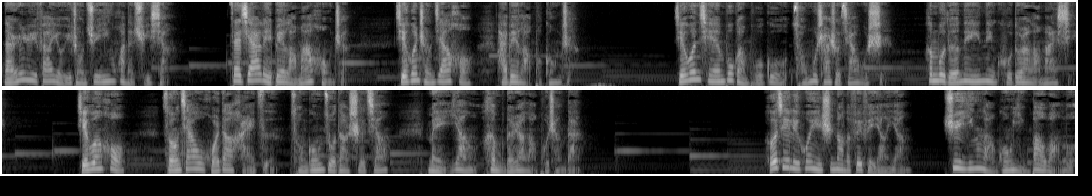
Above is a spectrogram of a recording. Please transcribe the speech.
男人愈发有一种巨婴化的趋向，在家里被老妈哄着，结婚成家后还被老婆供着。结婚前不管不顾，从不插手家务事，恨不得内衣内裤都让老妈洗。结婚后，从家务活到孩子，从工作到社交，每一样恨不得让老婆承担。和解离婚一事闹得沸沸扬扬，巨婴老公引爆网络。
